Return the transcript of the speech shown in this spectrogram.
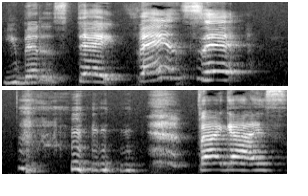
you better stay fancy. Bye, guys.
